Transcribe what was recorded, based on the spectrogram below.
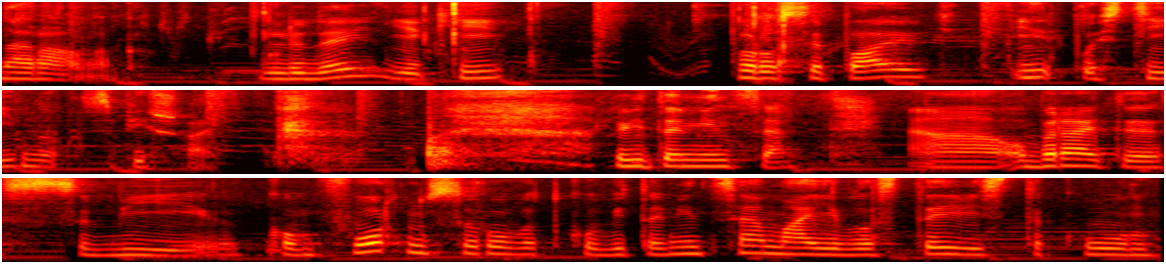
на ранок. Людей, які просипають і постійно спішать. Вітамін С. Обирайте собі комфортну сироватку. Вітамін С має властивість таку.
